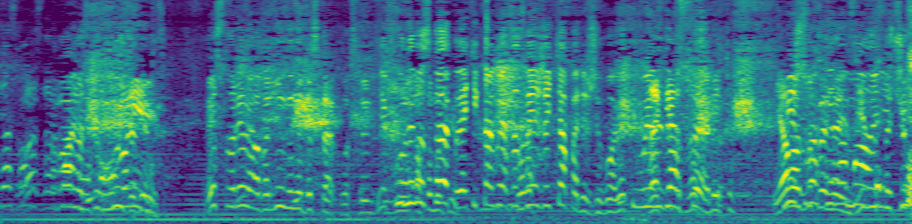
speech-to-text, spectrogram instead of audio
Я з вас нормально спілкуюся. Ви створили аварійну небезпеку. Яку небезпеку? Я тікав, я за своє життя переживав. Яку я небезпеку? Я вас зупинив. Згідно до чого?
